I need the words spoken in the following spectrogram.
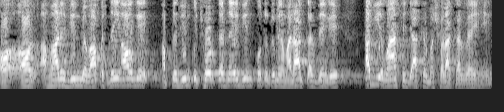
और, और हमारे दिन में वापस नहीं आओगे अपने दिन को छोड़कर नए दिन को तो तुम्हें हम हलाक कर देंगे। अब ये वहाँ से जाकर मशवरा कर रहे हैं।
